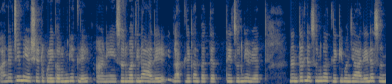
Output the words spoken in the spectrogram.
आल्याचे मी असे तुकडे करून घेतले आणि सुरुवातीला आले घातले खलबत्त्यात ठेचून घेऊयात. नंतर लसूण घातले की म्हणजे आले लसूण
